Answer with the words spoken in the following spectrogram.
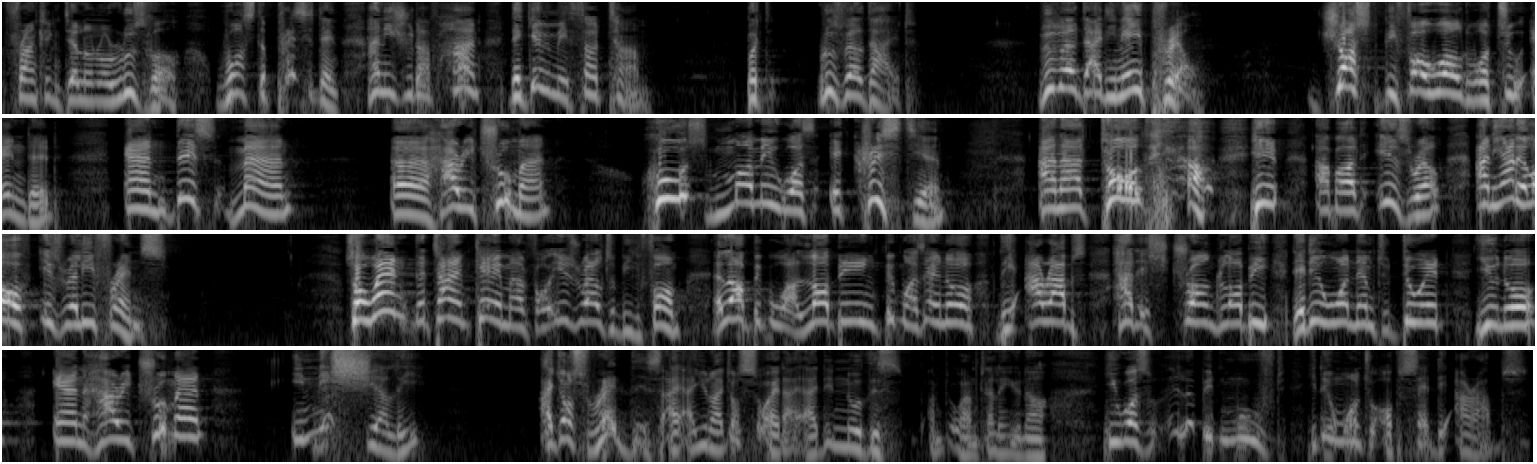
Franklin Delano Roosevelt was the president, and he should have had, they gave him a third term. But Roosevelt died. Roosevelt died in April, just before World War II ended. And this man, uh, Harry Truman, whose mommy was a Christian, and had told him about Israel, and he had a lot of Israeli friends. So when the time came and for Israel to be formed, a lot of people were lobbying. People were saying, no, the Arabs had a strong lobby. They didn't want them to do it, you know. And Harry Truman, initially, I just read this. I, I you know, I just saw it. I, I didn't know this. I'm, I'm telling you now. He was a little bit moved. He didn't want to upset the Arabs.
